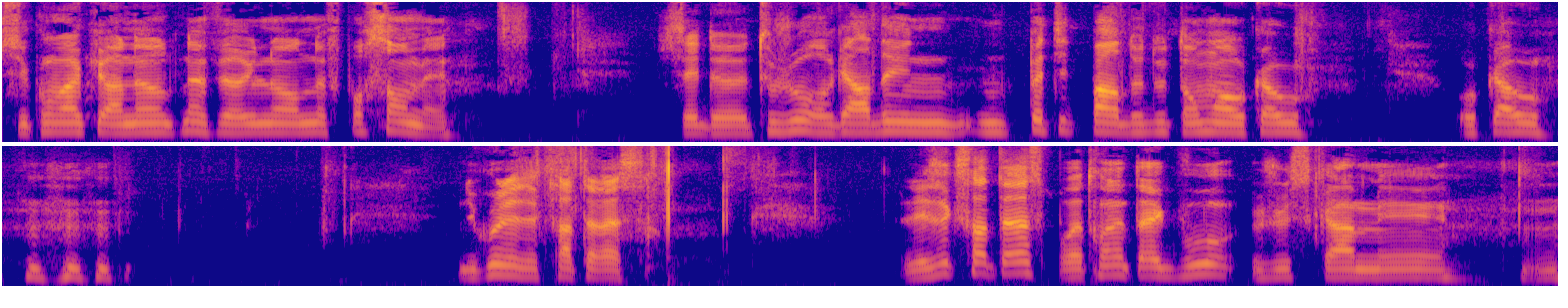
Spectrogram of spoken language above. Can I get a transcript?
je suis convaincu à 99,99%, mais j'essaie de toujours regarder une, petite part de doute en moi au cas où. Au cas où. du coup, les extraterrestres. Les extraterrestres, pour être honnête avec vous, jusqu'à mes... Hmm,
